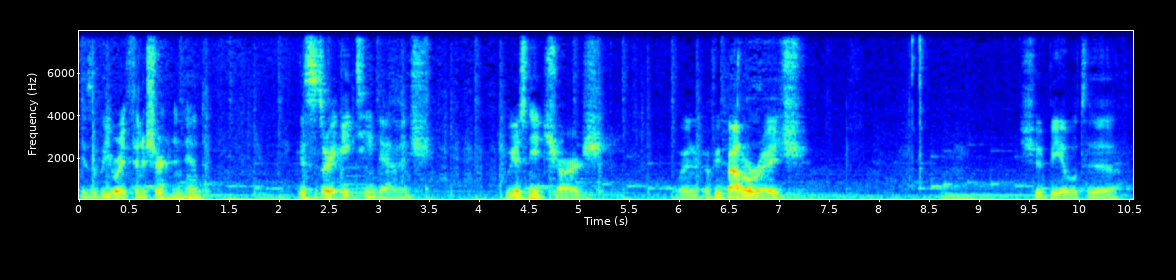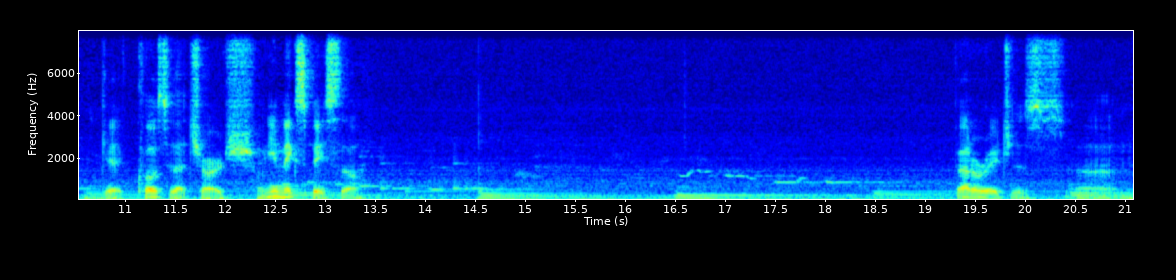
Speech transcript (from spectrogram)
He has a Leeroy finisher in hand. This is our 18 damage. We just need charge. When if we battle rage, should be able to get close to that charge. We need to make space though. Battle rage is. Um,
